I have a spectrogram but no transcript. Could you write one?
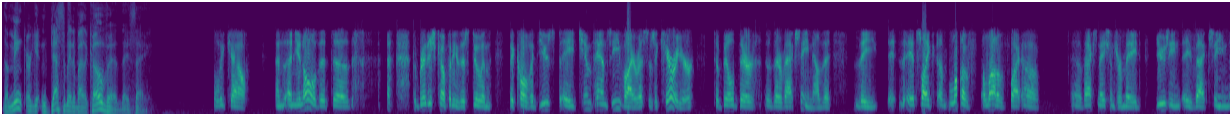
The mink are getting decimated by the COVID, they say. Holy cow! And and you know that uh, the British company that's doing the COVID used a chimpanzee virus as a carrier to build their their vaccine. Now the the it, it's like a lot of a lot of uh, uh, vaccinations are made using a vaccine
